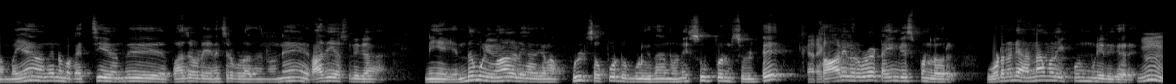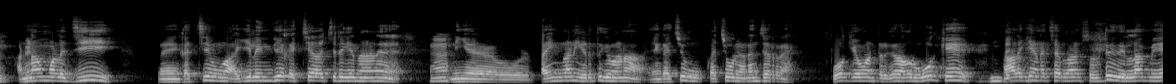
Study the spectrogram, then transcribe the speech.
நம்ம ஏன் வந்து நம்ம கட்சியை வந்து பாஜகவோட இணைச்சிடக்கூடாதுன்னு ராதிகா சொல்லியிருக்காங்க நீங்க எந்த முடிவுனாலும் எடுங்க அதுக்கெல்லாம் ஃபுல் சப்போர்ட் உங்களுக்கு தான் சூப்பர்னு சொல்லிட்டு. காலையில கூட டைம் வேஸ்ட் பண்ணல அவரு உடனடி அண்ணாமலைக்கு ஃபோன் பண்ணியிருக்காரு அண்ணாமலை ஜி நான் என் கட்சி உங்க அகில இந்திய கட்சியா வச்சிருக்கேன் நானு. நீங்க டைம்லாம் நீ எடுத்துக்க வேணாம். என் கட்சி உங்க கட்சியோட இணைஞ்சிடுறேன். ஓகேவான் இருக்காரு. அவர் ஓகே. நாளைக்கே இணைச்சிடலாம்னு சொல்லிட்டு இது எல்லாமே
